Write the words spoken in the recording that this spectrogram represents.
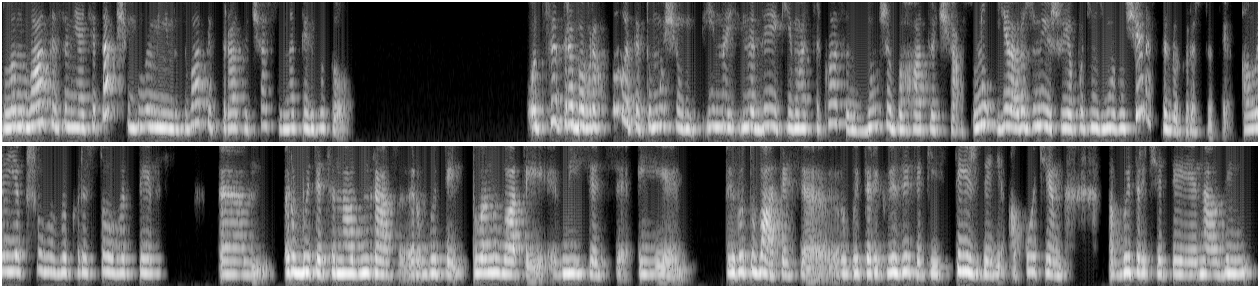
Планувати заняття так, щоб було мінімізувати втрату часу на підготовку. Оце треба враховувати, тому що і на, і на деякі майстер-класи дуже багато часу. Ну, я розумію, що я потім зможу ще раз це використати, але якщо ви використовувати, е, робити це на один раз, робити, планувати місяць і підготуватися, робити реквізит якийсь тиждень, а потім витрачати на один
